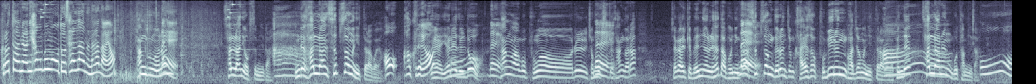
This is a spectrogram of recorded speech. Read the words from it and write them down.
그렇다면 향붕어도 산란은 하나요? 향붕어는 네. 산란이 없습니다. 아. 근데 산란 습성은 있더라고요. 어, 아, 그래요? 네, 얘네들도 어, 네. 향어하고 붕어를 접목시켜서 네. 한 거라 제가 이렇게 몇 년을 하다 보니까 네. 습성들은 좀 가해서 부비는 과정은 있더라고요. 아. 근데 산란은 못 합니다. 오,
